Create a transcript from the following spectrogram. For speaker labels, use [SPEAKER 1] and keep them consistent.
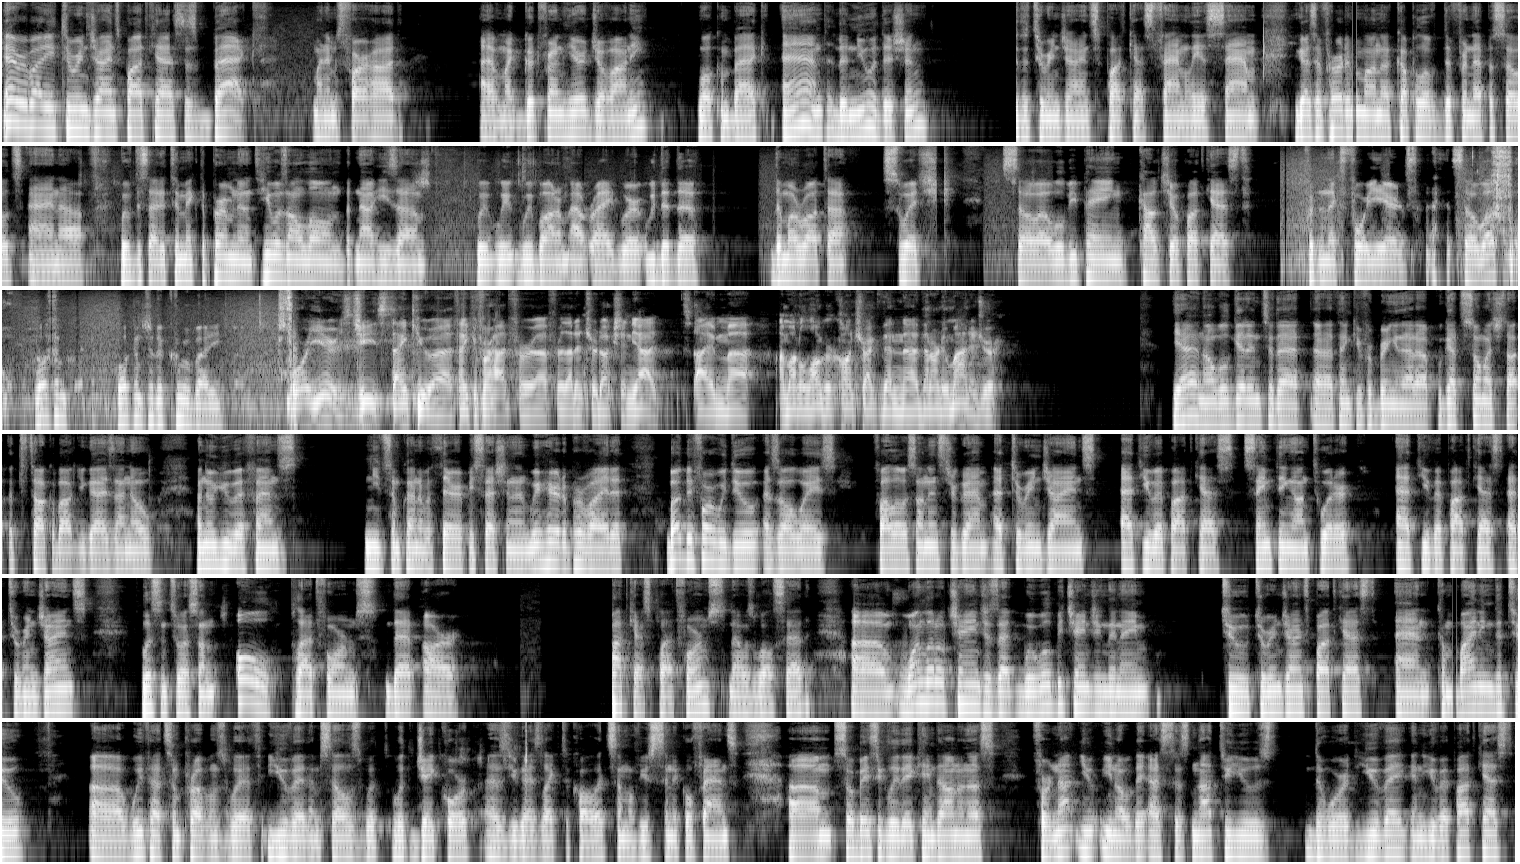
[SPEAKER 1] Hey, everybody. Turin Giants podcast is back. My name is Farhad. I have my good friend here, Giovanni. Welcome back. And the new addition to the Turin Giants podcast family is Sam. You guys have heard him on a couple of different episodes, and uh, we've decided to make the permanent. He was on loan, but now he's um, we, we, we bought him outright. Where we did the the Marotta switch, so uh, we'll be paying Calcio podcast for the next four years. so welcome, welcome, welcome to the crew, buddy.
[SPEAKER 2] Four years, geez. Thank you, uh, thank you, Farhad, for uh, for that introduction. Yeah, I'm uh, I'm on a longer contract than uh, than our new manager.
[SPEAKER 1] Yeah, no, we'll get into that. Uh, thank you for bringing that up. We got so much to, to talk about, you guys. I know, I know, Juve fans need some kind of a therapy session, and we're here to provide it. But before we do, as always, follow us on Instagram at Turin Giants at Juve Podcast. Same thing on Twitter at Juve Podcast at Turin Giants. Listen to us on all platforms that are podcast platforms. That was well said. Uh, one little change is that we will be changing the name to Turin Giants Podcast and combining the two. Uh, we've had some problems with Juve themselves, with with J Corp, as you guys like to call it. Some of you cynical fans. Um, so basically, they came down on us for not you you know they asked us not to use the word Juve in Juve podcast.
